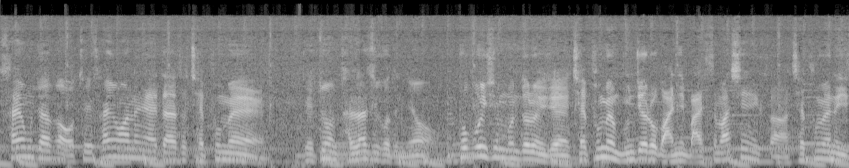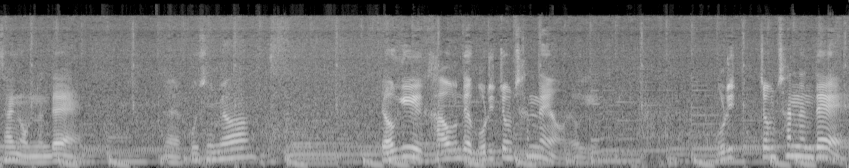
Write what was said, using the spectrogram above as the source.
사용자가 어떻게 사용하느냐에 따라서 제품에 이게 좀 달라지거든요. 초보이신 분들은 이제 제품의 문제로 많이 말씀하시니까 제품에는 이상이 없는데 네, 보시면 여기 가운데 물이 좀 찼네요. 여기 물이 좀 찼는데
